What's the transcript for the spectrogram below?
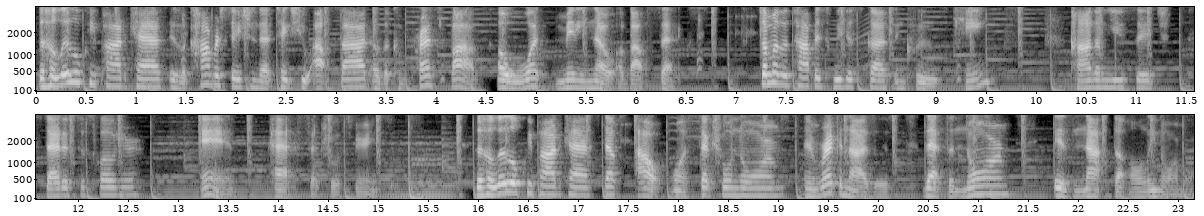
The Heauxliloquy podcast is a conversation that takes you outside of the compressed box of what many know about sex. Some of the topics we discuss includes kinks, condom usage, status disclosure, and past sexual experiences. The Heauxliloquy podcast steps out on sexual norms and recognizes that the norm is not the only normal.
